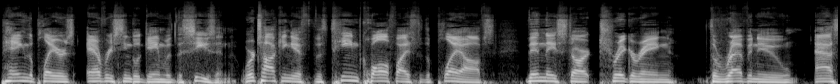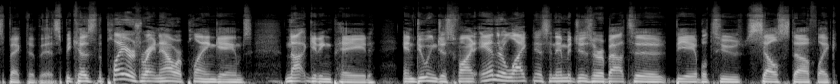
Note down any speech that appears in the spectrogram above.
paying the players every single game of the season. We're talking if the team qualifies for the playoffs, then they start triggering the revenue aspect of this because the players right now are playing games, not getting paid, and doing just fine. And their likeness and images are about to be able to sell stuff like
